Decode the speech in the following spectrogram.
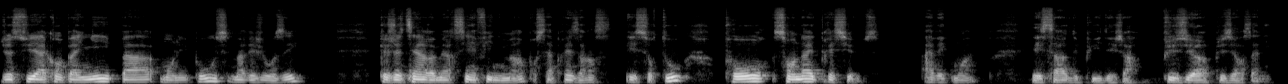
je suis accompagné par mon épouse Marie-Josée, que je tiens à remercier infiniment pour sa présence et surtout pour son aide précieuse avec moi, et ça depuis déjà plusieurs, plusieurs années.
